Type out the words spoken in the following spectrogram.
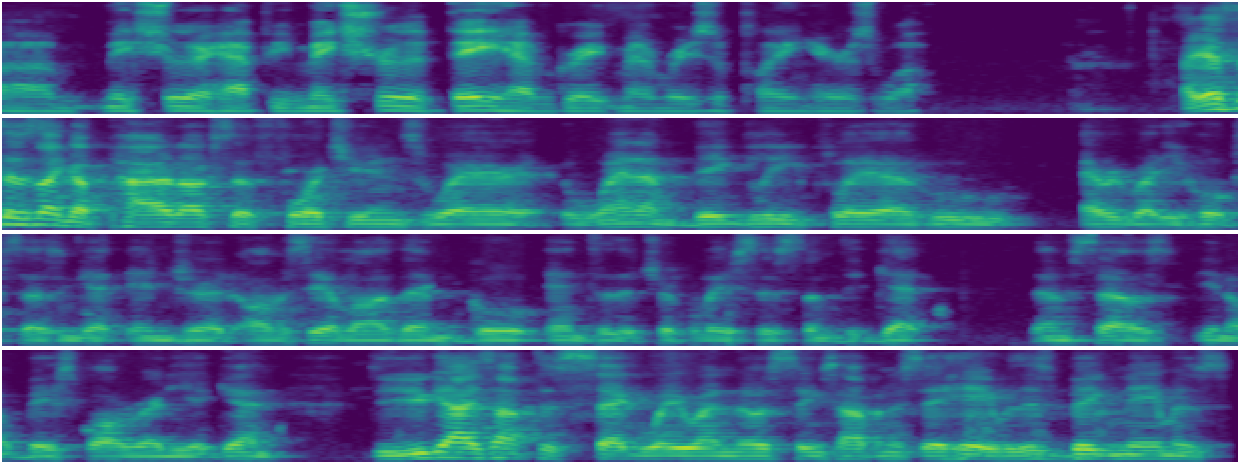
um, make sure they're happy. Make sure that they have great memories of playing here as well. I guess there's like a paradox of fortunes where when a big league player who everybody hopes doesn't get injured, obviously a lot of them go into the AAA system to get themselves, you know, baseball ready again. Do you guys have to segue when those things happen and say, hey, well, this big name is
